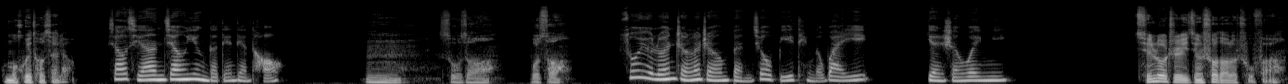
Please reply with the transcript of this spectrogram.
我们回头再聊。萧齐安僵硬的点点头。嗯，苏总不送。苏雨伦整了整本就笔挺的外衣，眼神微眯。秦洛枳已经受到了处罚，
